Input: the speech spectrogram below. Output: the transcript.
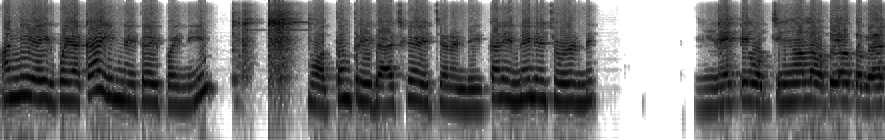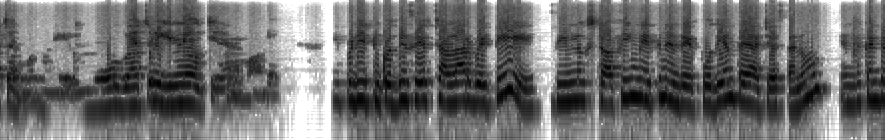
అన్ని వేగిపోయాక ఇన్ని అయితే అయిపోయినాయి. మొత్తం త్రీ బ్యాచ్గా ఇచ్చానండి కానీ ఎన్ని అయినాయో చూడండి. నేనైతే వచ్చిన వాళ్ళు ఒకే ఒక బ్యాచ్ అనుకున్నాను మూడు బ్యాచ్లు ఇన్నే వచ్చినాయి అన్నమాట. ఇప్పుడు వీటిని కొద్దిసేపు చల్లారబెట్టి దీనిలో స్టఫింగ్ అయితే నేను రేపు ఉదయం తయారు చేస్తాను. ఎందుకంటే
